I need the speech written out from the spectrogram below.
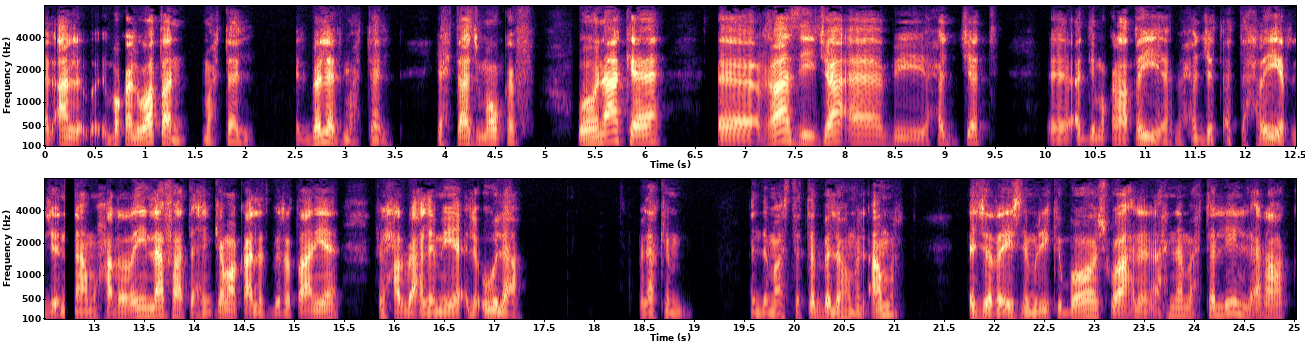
الآن بقى الوطن محتل البلد محتل يحتاج موقف. وهناك آه، غازي جاء بحجة آه، الديمقراطية بحجة التحرير. جئنا محررين لا فاتحين كما قالت بريطانيا في الحرب العالمية الأولى. ولكن عندما استتب لهم الأمر اجى الرئيس الأمريكي بوش وأعلن إحنا محتلين العراق.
